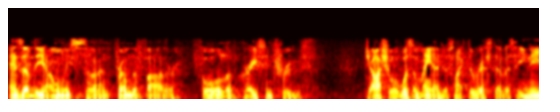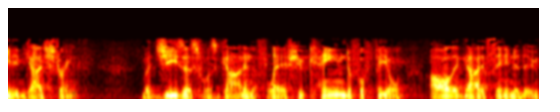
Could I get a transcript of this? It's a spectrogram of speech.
as of the only Son from the Father, full of grace and truth. Joshua was a man just like the rest of us. He needed God's strength. But Jesus was God in the flesh who came to fulfill all that God had sent him to do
